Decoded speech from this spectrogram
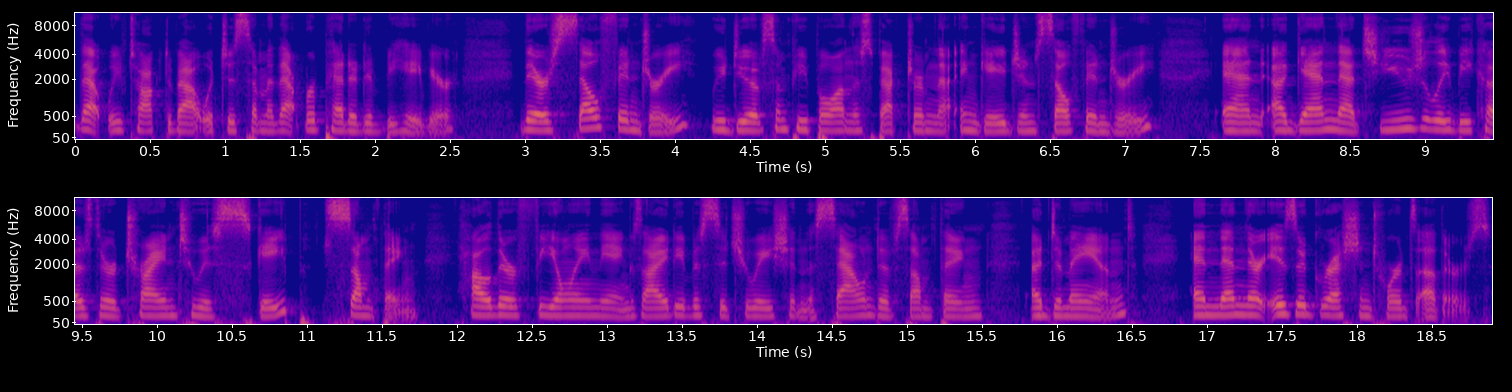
that we've talked about, which is some of that repetitive behavior. There's self injury. We do have some people on the spectrum that engage in self injury. And again, that's usually because they're trying to escape something, how they're feeling, the anxiety of a situation, the sound of something, a demand. And then there is aggression towards others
